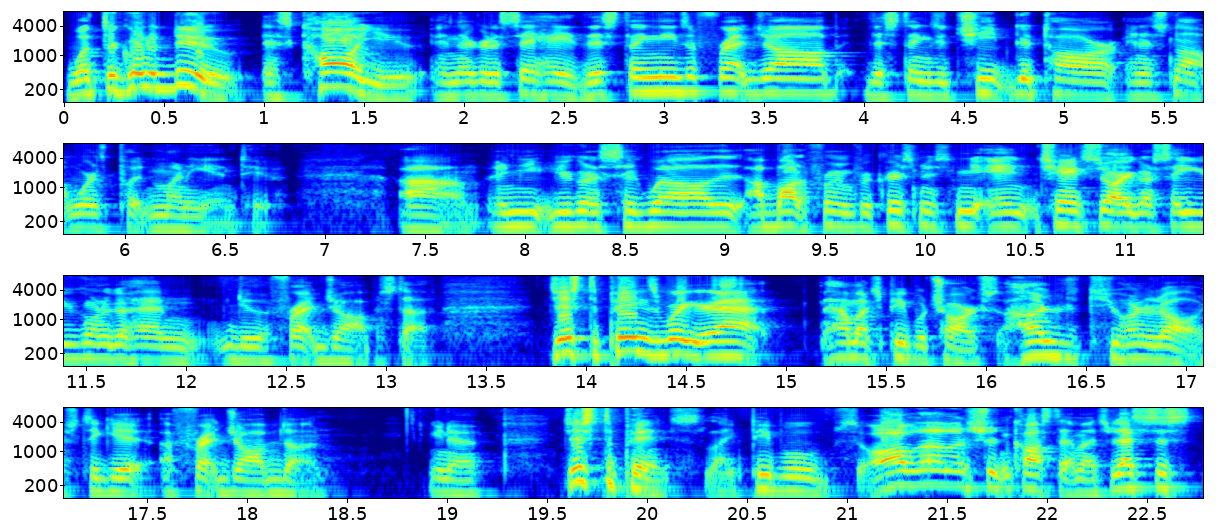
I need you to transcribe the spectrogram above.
What they're gonna do is call you and they're gonna say, hey, this thing needs a fret job, this thing's a cheap guitar, and it's not worth putting money into. Um, and you, are going to say, well, I bought it for him for Christmas, and, and chances are you're going to say you're going to go ahead and do a fret job and stuff. Just depends where you're at, how much people charge, 100 to $200 to get a fret job done. You know, just depends. Like people, say, oh, that shouldn't cost that much. But That's just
